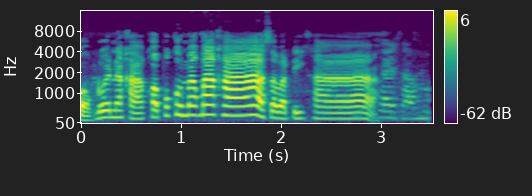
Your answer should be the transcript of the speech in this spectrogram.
กอกด้วยนะคะ ขอบพระคุณมากๆค่ะ สวัสดีค่ะใช่สามโม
